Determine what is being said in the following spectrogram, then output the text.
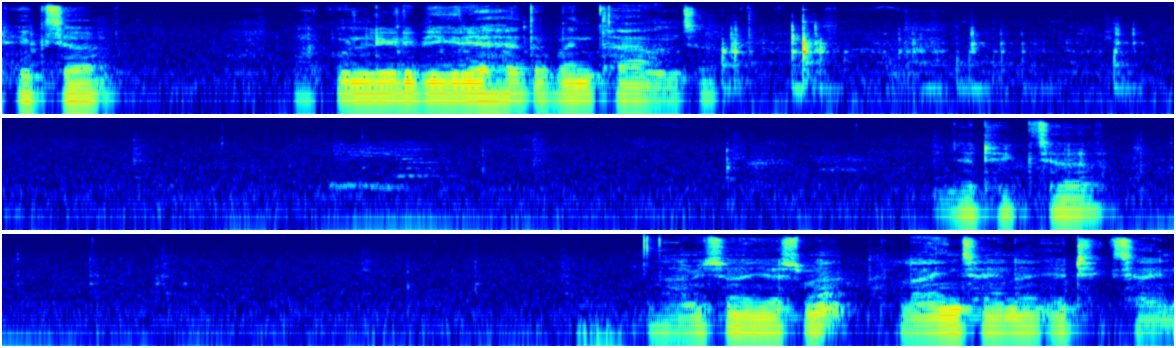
ठिक छ। कुन लिड बिग्रिएको छ त्यो पनि थाहा हुन्छ। यो ठिक छ। हामीसँग यसमा लाइन छैन यो ठिक छैन।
